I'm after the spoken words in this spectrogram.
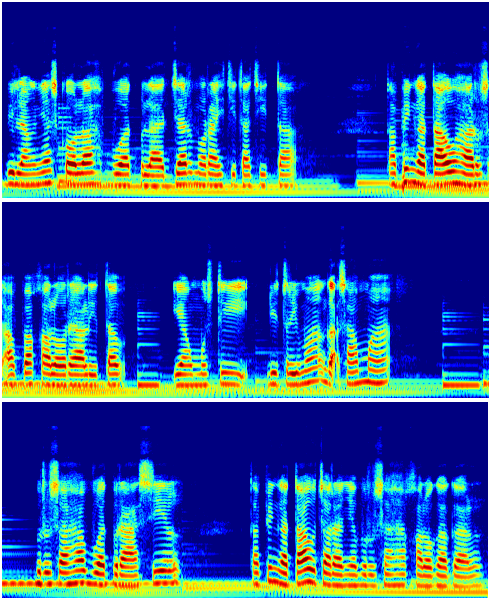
Bilangnya sekolah buat belajar meraih cita-cita tapi nggak tahu harus apa kalau realita yang mesti diterima nggak sama. Berusaha buat berhasil, tapi nggak tahu caranya berusaha kalau gagal.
